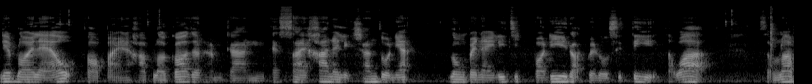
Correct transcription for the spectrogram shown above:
เรียบร้อยแล้วต่อไปนะครับ เราก็จะทำการ assign ค่า direction ตัวเนี้ย ลงไปใน rigid body velocity แต่ว่าสำหรับ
